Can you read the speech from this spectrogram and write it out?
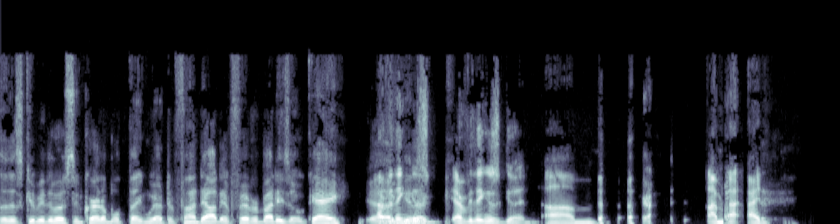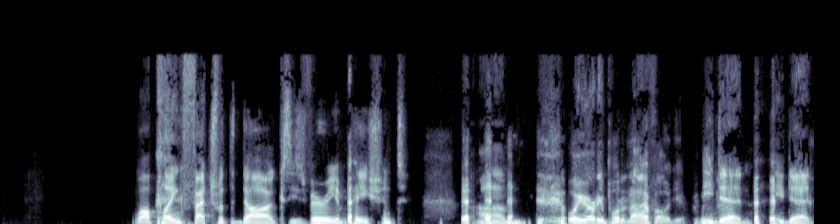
So this could be the most incredible thing. We have to find out if everybody's okay. Uh, everything is a- everything is good. Um, I'm not. I while playing fetch with the dog because he's very impatient. Um, well, he already pulled a knife on you. he did. He did.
